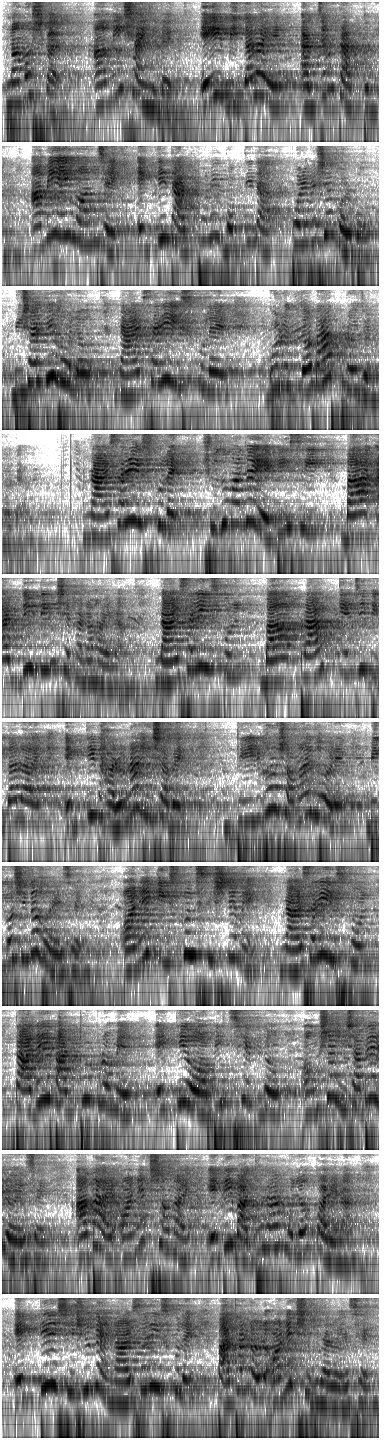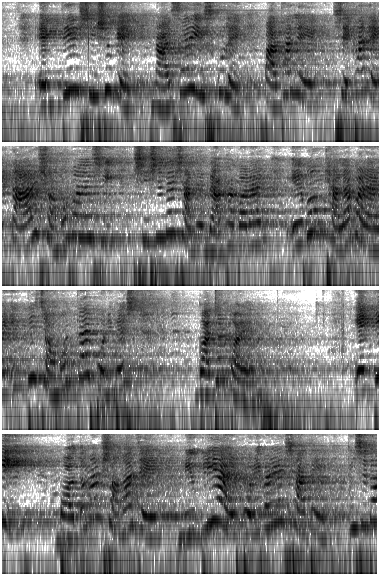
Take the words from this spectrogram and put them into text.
নমস্কার। আমি শাইনি দেব এই বিদ্যালয়ের একজন প্রাক্তনী। আমি এই মঞ্চে একটি তাৎক্ষণিক বক্তৃতা পরিবেশন করব। বিষয়টি হল নার্সারি স্কুলের গুরুত্ব বা প্রয়োজনীয়তা। নার্সারি স্কুলে শুধুমাত্র এবিসি বা এক দুই দিন শেখানো হয় না। নার্সারি স্কুল বা প্রাক কেজি বিদ্যালয় একটি ধারণা হিসাবে দীর্ঘ সময় ধরে বিকশিত হয়েছে। অনেক স্কুল সিস্টেমে, নার্সারি স্কুল, তাদের পাঠ্যক্রমের একটি অবিচ্ছেদ্য অংশ হিসাবে রয়েছে। আবার অনেক সময় এটি বাধ্যতামূলক করে না। একটি শিশুকে নার্সারি স্কুলে পাঠানোর অনেক সুবিধা রয়েছে। একটি শিশুকে নার্সারি স্কুলে পাঠালে সেখানে তার সমবয়সী শিশুদের সাথে দেখা করার এবং খেলা করার একটি চমৎকার পরিবেশ গঠন করে। এটি বর্তমান সমাজে নিউক্লিয়ার পরিবারের সাথে কিছুটা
